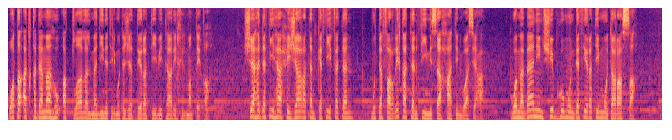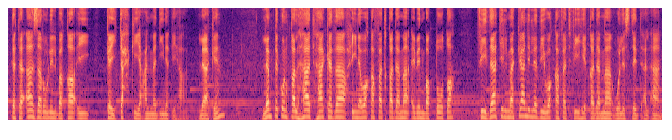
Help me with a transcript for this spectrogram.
وطأت قدماه أطلال المدينة المتجذرة بتاريخ المنطقة. شاهد فيها حجارة كثيفة متفرقة في مساحات واسعة ومبان شبه مندثرة متراصة تتآزر للبقاء كي تحكي عن مدينتها. لكن لم تكن قلهات هكذا حين وقفت قدم ابن بطوطة في ذات المكان الذي وقفت فيه قدم ولستد الآن.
